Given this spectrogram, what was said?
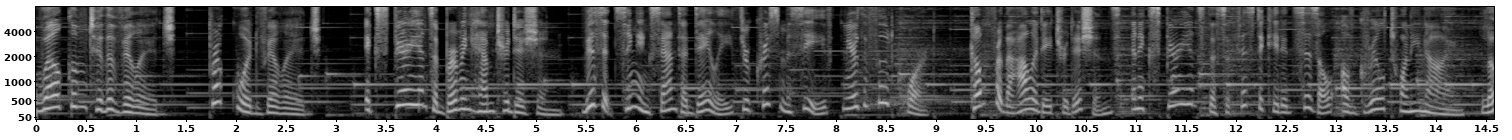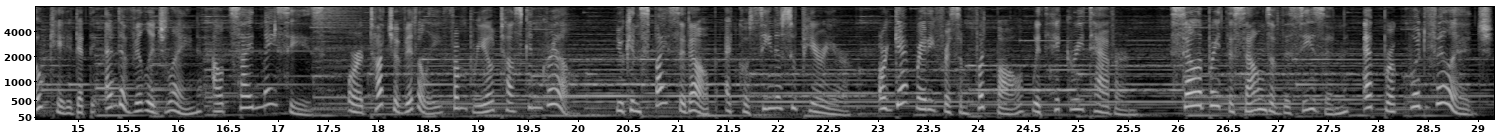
Welcome to the village, Brookwood Village. Experience a Birmingham tradition. Visit Singing Santa daily through Christmas Eve near the food court. Come for the holiday traditions and experience the sophisticated sizzle of Grille 29, located at the end of Village Lane outside Macy's, or a touch of Italy from Brio Tuscan Grille. You can spice it up at Cocina Superior, or get ready for some football with Hickory Tavern. Celebrate the sounds of the season at Brookwood Village.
